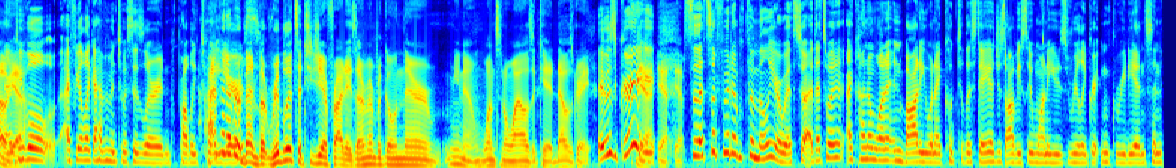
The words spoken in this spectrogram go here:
Oh, and yeah. people, I feel like I haven't been to a Sizzler in probably twenty. I haven't years. ever been, but riblets at TGI Fridays. I remember going there, you know, once in a while as a kid. That was great. it was great. Yeah, yeah, yeah. So that's the food I'm familiar with. So that's what I kind of want to embody when I cook to this day. I just obviously want to use really great ingredients and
